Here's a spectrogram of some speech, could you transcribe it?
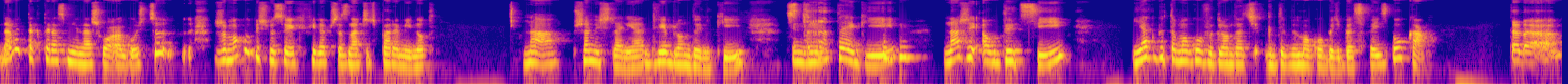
nawet tak teraz mnie naszło, Aguś, co, że mogłybyśmy sobie chwilę przeznaczyć parę minut na przemyślenie, dwie blondynki, strategii naszej audycji, jakby to mogło wyglądać, gdyby mogło być bez Facebooka. Tada!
